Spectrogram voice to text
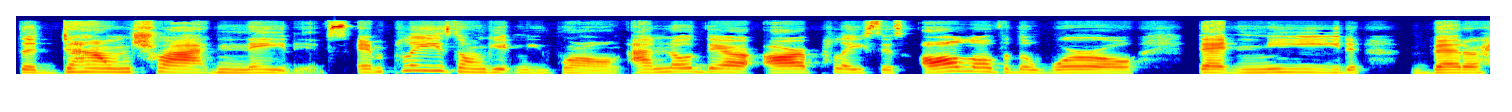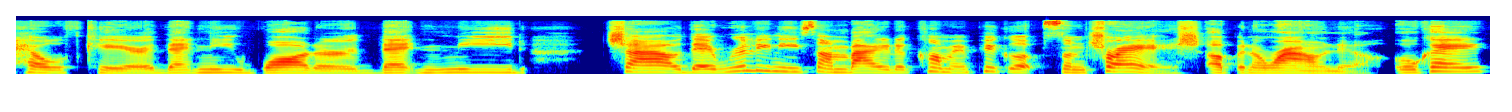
the downtrodden natives. And please don't get me wrong. I know there are places all over the world that need better health care, that need water, that need child that really needs somebody to come and pick up some trash up and around there. Okay.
